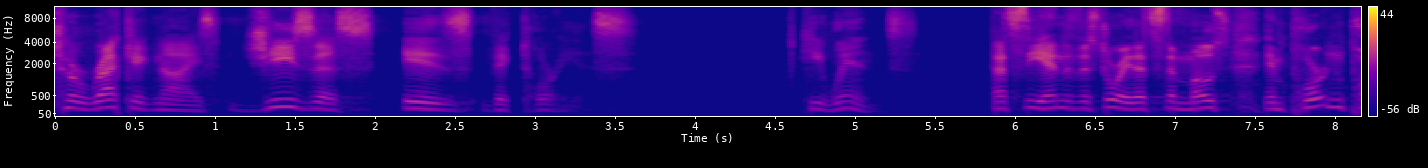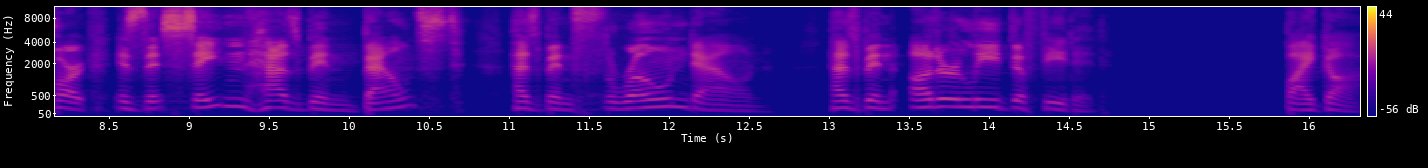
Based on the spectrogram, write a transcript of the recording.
to recognize Jesus is victorious he wins. That's the end of the story. That's the most important part is that Satan has been bounced, has been thrown down, has been utterly defeated by God.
